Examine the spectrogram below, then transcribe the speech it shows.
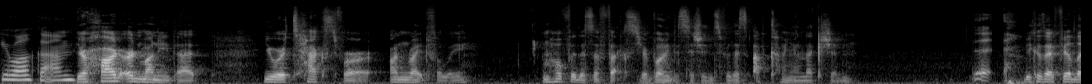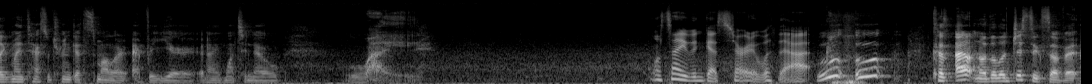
you're welcome. your hard-earned money that you were taxed for unrightfully. And hopefully, this affects your voting decisions for this upcoming election. Ugh. Because I feel like my tax return gets smaller every year, and I want to know why. Let's not even get started with that. Ooh, ooh. Because I don't know the logistics of it.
